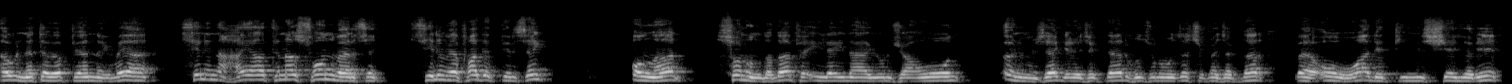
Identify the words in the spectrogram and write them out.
ev neteveffeyenneke veya senin hayatına son versek, seni vefat ettirsek onlar sonunda da fe ileyna yurcaun önümüze gelecekler, huzurumuza çıkacaklar ve o vaat ettiğimiz şeyleri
